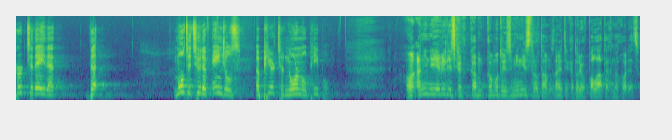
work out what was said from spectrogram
heard today that the multitude of angels appeared to normal people. Они не явились как ком- кому-то из министров там, знаете, которые в палатах находятся.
